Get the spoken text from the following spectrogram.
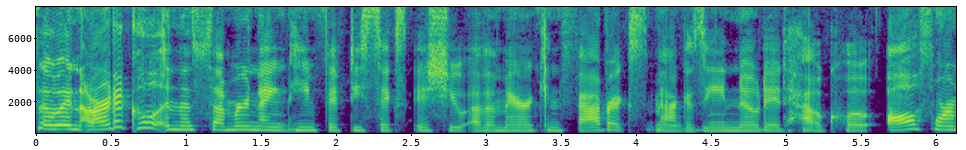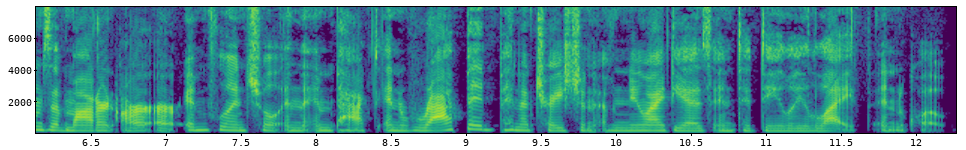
So, an article in the summer 1956 issue of American Fabrics magazine noted how, quote, all forms of modern art are influential in the impact and rapid penetration of new ideas into daily life, end quote.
